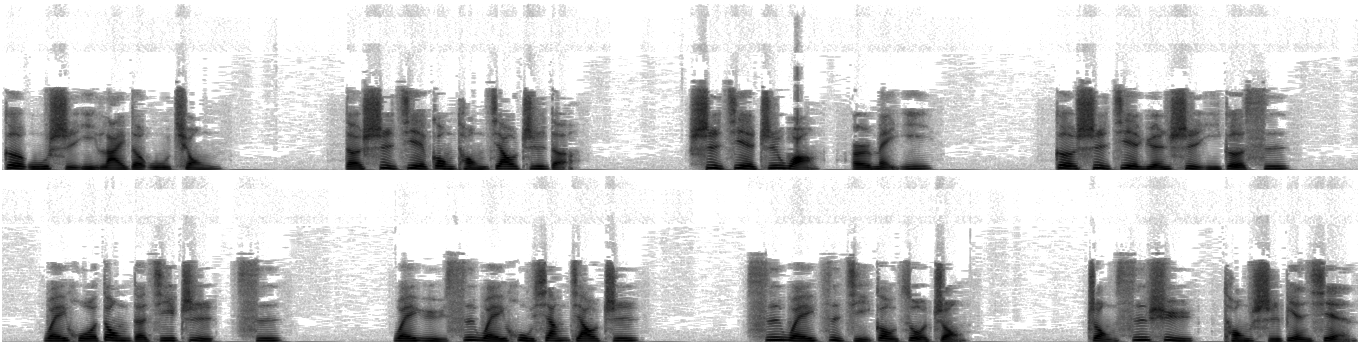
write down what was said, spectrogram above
个无始以来的无穷。的世界共同交织的世界之网，而每一个世界原是一个思为活动的机制，思维与思维互相交织，思维自己构作种种思绪，同时变现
